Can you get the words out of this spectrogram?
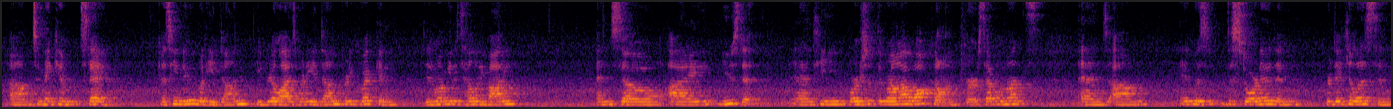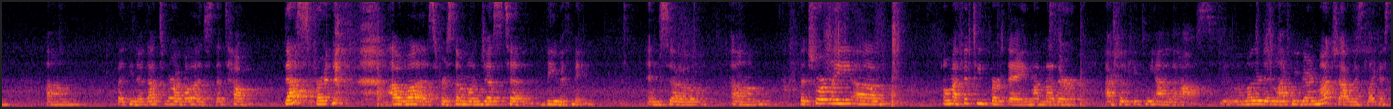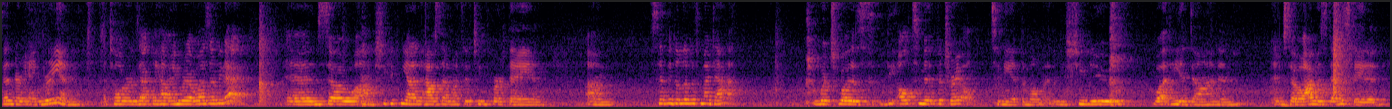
um, to make him stay. Because he knew what he had done. He realized what he had done pretty quick and didn't want me to tell anybody. And so I used it. And he worshiped the ground I walked on for several months. And um, it was distorted and ridiculous. And um, but you know that's where I was. That's how desperate I was for someone just to be with me. And so, um, but shortly um, on my 15th birthday, my mother actually kicked me out of the house. You know, my mother didn't like me very much. I was, like I said, very angry, and I told her exactly how angry I was every day. And so um, she kicked me out of the house on my 15th birthday and um, sent me to live with my dad, which was the ultimate betrayal to me at the moment. I mean, she knew what he had done, and, and so I was devastated.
